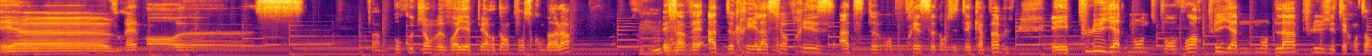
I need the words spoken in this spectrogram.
Et euh, vraiment, beaucoup de gens me voyaient perdant pour ce combat-là. Mhm. Mais j'avais hâte de créer la surprise, hâte de montrer ce dont j'étais capable. Et plus il y a de monde pour voir, plus il y a de monde là, plus j'étais content.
